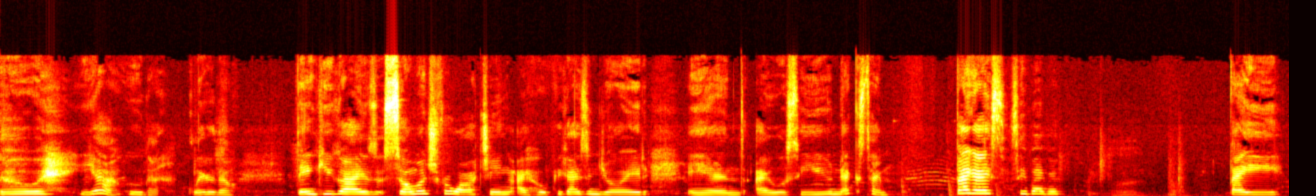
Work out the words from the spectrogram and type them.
So, yeah. Ooh, that glare though. Thank you guys so much for watching. I hope you guys enjoyed, and I will see you next time. Bye, guys. Say bye, boo. Bye. bye.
